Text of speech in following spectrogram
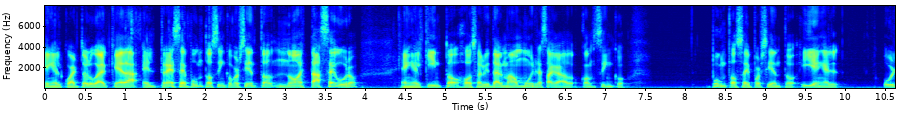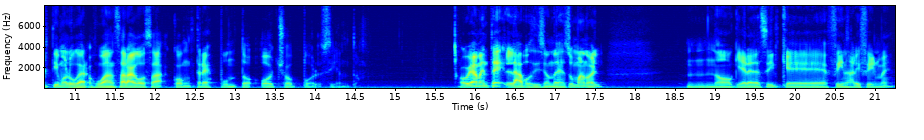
En el cuarto lugar queda el 13.5%, no está seguro. En el quinto, José Luis Dalmao, muy rezagado, con 5.6%. Y en el último lugar, Juan Zaragoza, con 3.8%. Obviamente, la posición de Jesús Manuel no quiere decir que final y firme,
